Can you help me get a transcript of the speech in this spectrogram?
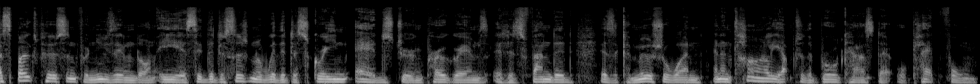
A spokesperson for New Zealand On Air said the decision of whether to screen ads during programs it has funded is a commercial one and entirely up to the broadcaster or platform.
